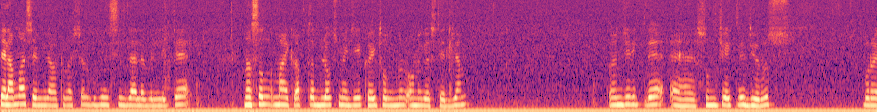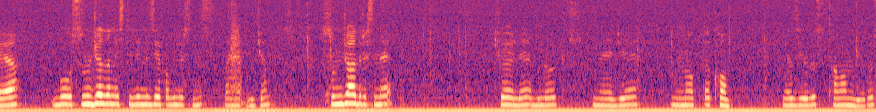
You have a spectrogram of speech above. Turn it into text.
Selamlar sevgili arkadaşlar. Bugün sizlerle birlikte nasıl Minecraft'ta Blocks Media'ya kayıt olunur onu göstereceğim. Öncelikle eee, sunucu ekle diyoruz. Buraya bu sunucu adını istediğinizi yapabilirsiniz. Ben yapmayacağım. Sunucu adresine şöyle blocksmc.com yazıyoruz. Tamam diyoruz.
